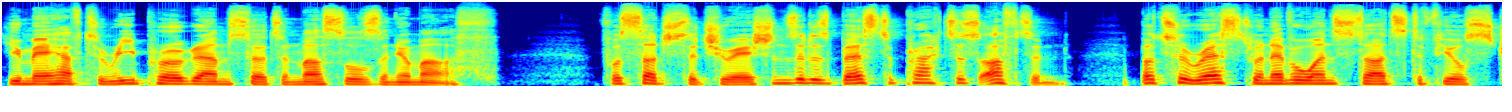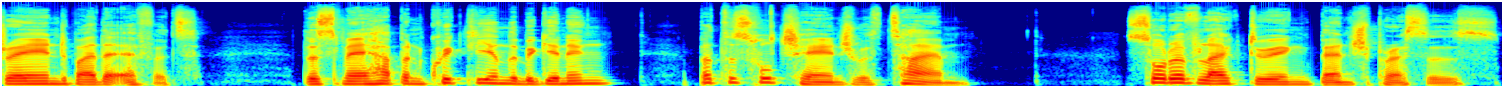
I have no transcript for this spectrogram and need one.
You may have to reprogram certain muscles in your mouth. For such situations, it is best to practice often, but to rest whenever one starts to feel strained by the effort. This may happen quickly in the beginning, but this will change with time. Sort of like doing bench presses.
